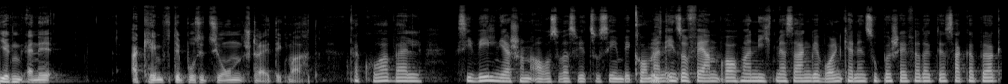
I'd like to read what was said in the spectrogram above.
irgendeine erkämpfte Position streitig macht. D'accord, weil Sie wählen ja schon aus, was wir zu sehen bekommen. Richtig. Insofern braucht man nicht mehr sagen, wir wollen keinen Superchefredakteur Zuckerberg.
